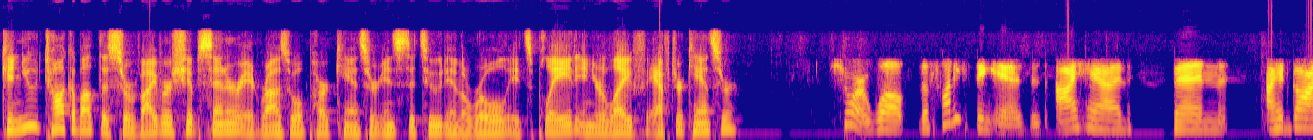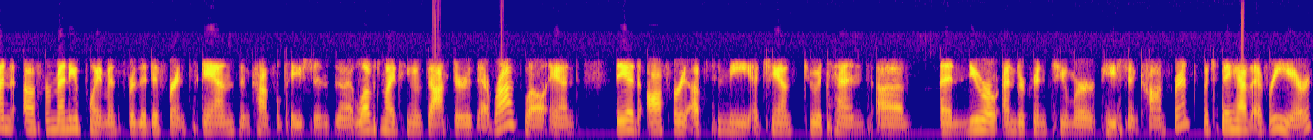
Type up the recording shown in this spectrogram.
Can you talk about the Survivorship Center at Roswell Park Cancer Institute and the role it's played in your life after cancer? Sure. Well, the funny thing is, is I had been, I had gone uh, for many appointments for the different scans and consultations, and I loved my team of doctors at Roswell, and they had offered up to me a chance to attend uh, a neuroendocrine tumor patient conference, which they have every year,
